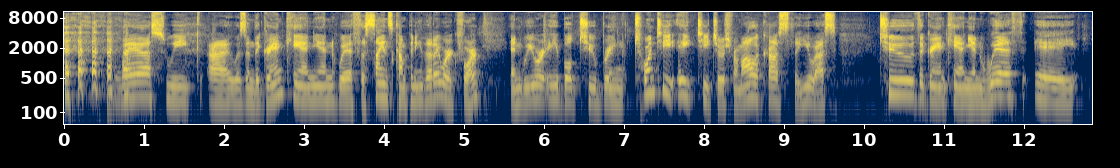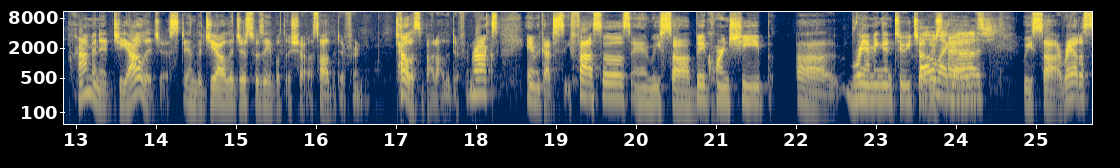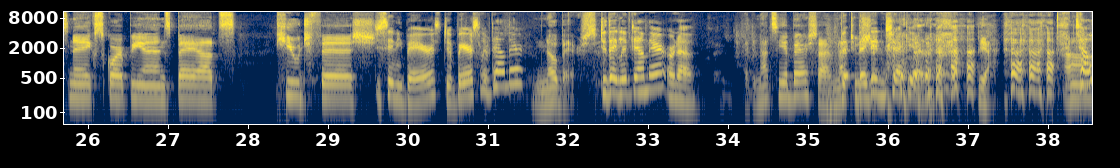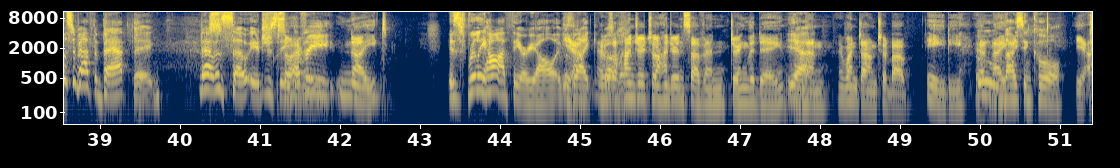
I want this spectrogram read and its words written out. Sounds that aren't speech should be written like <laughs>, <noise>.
last week I was in the Grand Canyon with a science company that I work for. And we were able to bring 28 teachers from all across the U.S. to the Grand Canyon with a prominent geologist. And the geologist was able to show us all the different tell us about all the different rocks. And we got to see fossils, and we saw bighorn sheep uh, ramming into each other's oh my heads. Gosh. We saw rattlesnakes, scorpions, bats, huge fish. Did you see any bears? Do bears live down there? No bears. Do they live down there or no? I did not see a bear, so I'm not too they sure. They didn't check in. <laughs> yeah. <laughs> Tell us about the bat thing. That was so interesting. So every me. night, it's really hot there, y'all. It was yeah, like it was what, 100 to 107 during the day, Yeah. and then it went down to about 80 at Ooh, night. nice and cool. Yeah.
